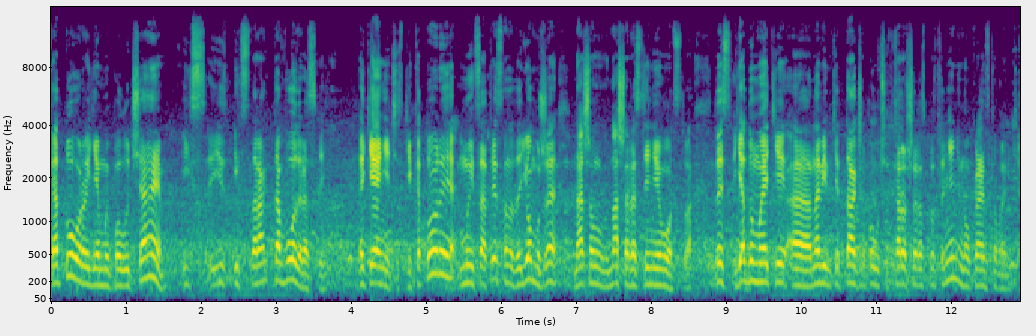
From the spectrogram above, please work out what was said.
которые мы получаем из, из экстракта водорослей океанических, которые мы, соответственно, даем уже нашему, в наше растениеводство. То есть, я думаю, эти э, новинки также получат хорошее распространение на украинском рынке.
